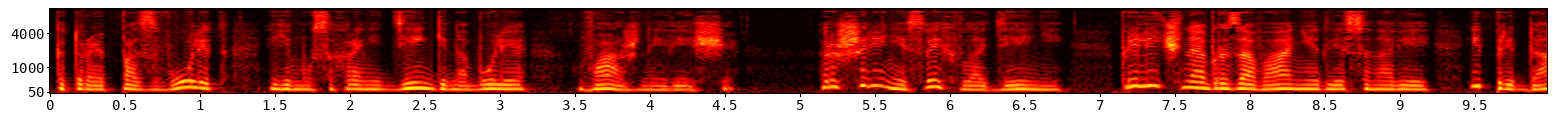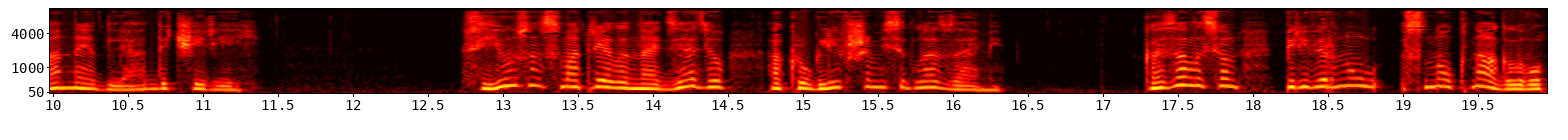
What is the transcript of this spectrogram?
которая позволит ему сохранить деньги на более важные вещи. Расширение своих владений, приличное образование для сыновей и приданное для дочерей. Сьюзен смотрела на дядю округлившимися глазами. Казалось, он перевернул с ног на голову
